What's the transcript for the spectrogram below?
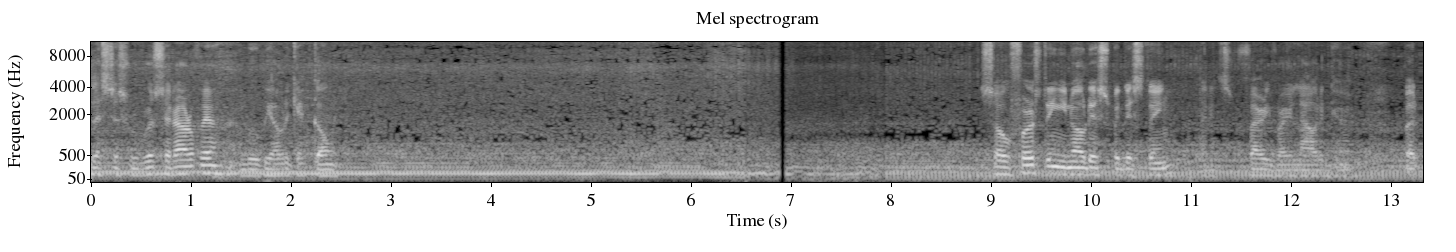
Let's just reverse it out of here and we'll be able to get going. So first thing you notice with this thing, that it's very very loud in here. But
